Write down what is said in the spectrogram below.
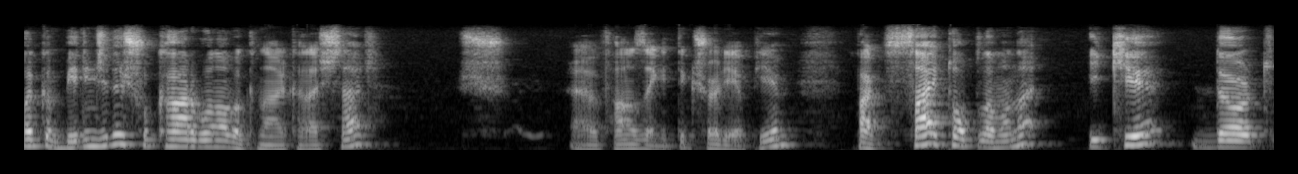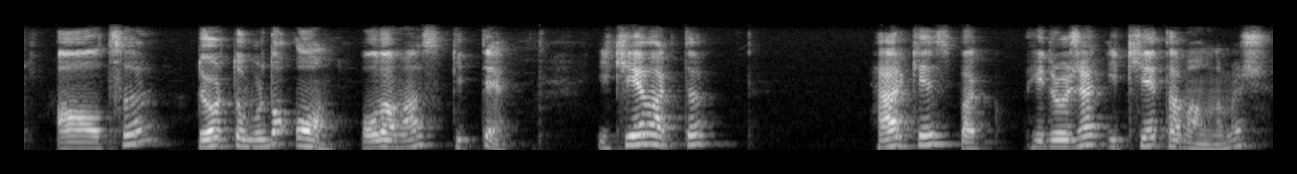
Bakın birincide şu karbona bakın arkadaşlar. Şu, fazla gittik. Şöyle yapayım. Bak say toplamını 2, 4, 6, 4 de burada 10. Olamaz. Gitti. 2'ye baktım. Herkes bak hidrojen 2'ye tamamlamış.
